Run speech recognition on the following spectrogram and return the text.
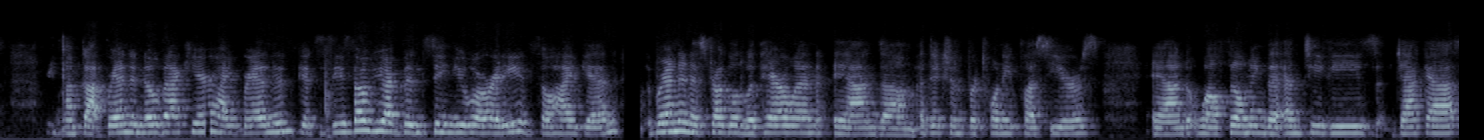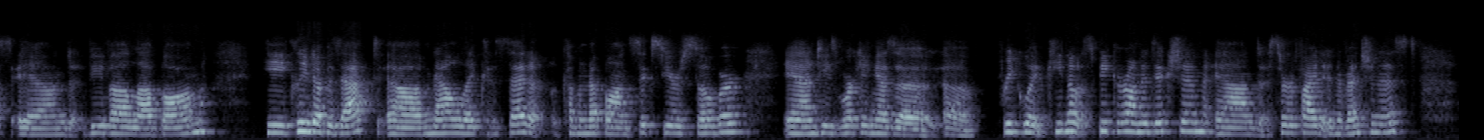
I've got Brandon Novak here. Hi, Brandon. Good to see you. Some of you I've been seeing you already, and so hi again. Brandon has struggled with heroin and um, addiction for 20 plus years. And while filming the MTV's Jackass and Viva la Bam, he cleaned up his act. Um, now, like I said, coming up on six years sober, and he's working as a, a frequent keynote speaker on addiction and certified interventionist.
